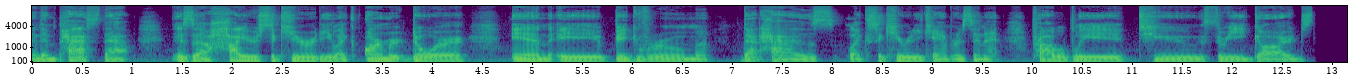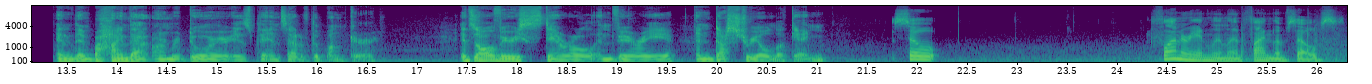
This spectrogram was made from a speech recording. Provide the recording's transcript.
And then past that is a higher security, like armored door in a big room that has like security cameras in it, probably two, three guards. And then behind that armored door is the inside of the bunker. It's all very sterile and very industrial looking. So, Flannery and Linlin find themselves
